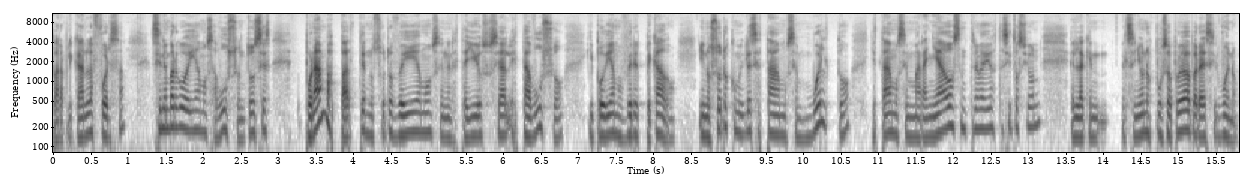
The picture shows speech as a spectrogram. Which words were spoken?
para aplicar la fuerza, sin embargo veíamos abuso. Entonces, por ambas partes nosotros veíamos en el estallido social este abuso y podíamos ver el pecado. Y nosotros como iglesia estábamos envueltos y estábamos enmarañados entre medio de esta situación en la que el Señor nos puso a prueba para decir, bueno,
